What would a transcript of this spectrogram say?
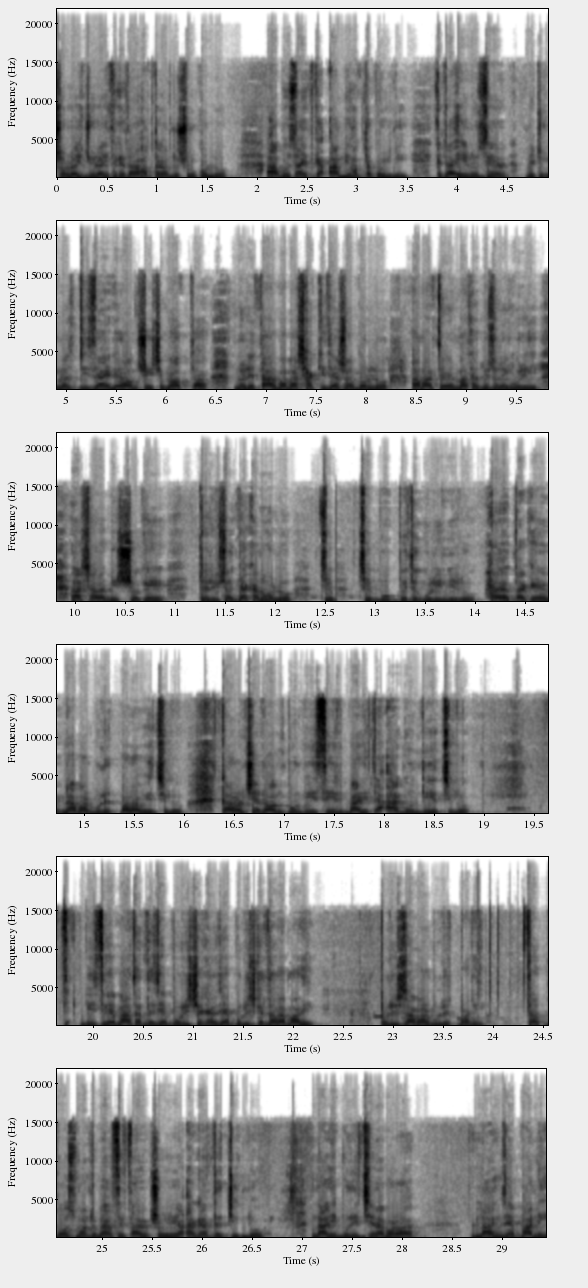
ষোলোই জুলাই থেকে তারা হত্যাকাণ্ড শুরু করল। আবু সাইদকে আমি হত্যা করিনি। এটা ইনুসের মেটিকুলাস ডিজাইনের অংশ হিসেবে হত্যা। নইলে তার বাবা সাক্ষী দেওয়ার সময় বলল, আমার ছেলের মাথার পিছনে গুলি। আর সারা বিশ্বকে টেলিভিশন দেখানো হলো, সে বুক পেতে গুলি নিল। হ্যাঁ তাকে রাবার বুলেট মারা হয়েছিল। কারণ সে রংপুর ভিসির বাড়িতে আগুন দিয়েছিল। ভিসিকে বাঁচাতে যে পুলিশ, সেখানে যায় পুলিশকে তারা মারে। পুলিশ রাবার বুলেট মারে। তার পোস্টমর্টমে আছে তার শরীরে আঘাতের চিহ্ন। নারী বুড়ি ছেঁড়া পড়া লাংজে পানি,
